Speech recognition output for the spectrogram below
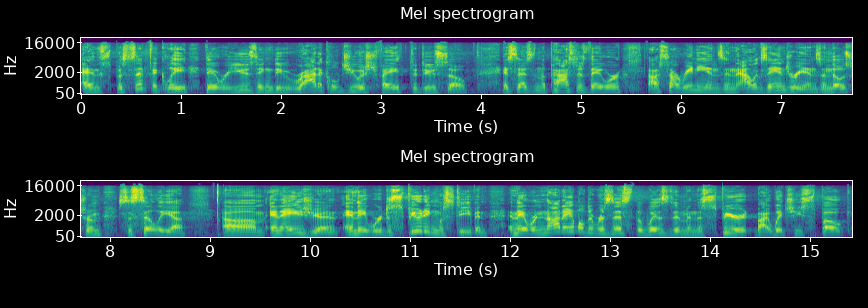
And specifically, they were using the radical Jewish faith to do so. It says in the passage they were uh, Cyrenians and Alexandrians and those from Sicilia um, and Asia, and they were disputing with Stephen, and they were not able to resist the wisdom and the spirit by which he spoke.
